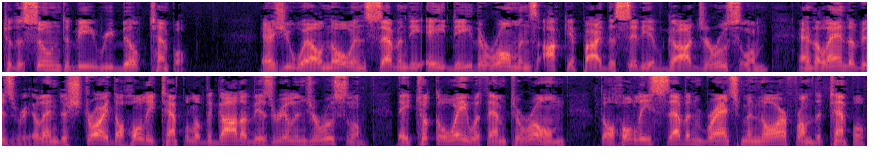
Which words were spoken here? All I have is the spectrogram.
to the soon to be rebuilt temple. As you well know, in 70 AD, the Romans occupied the city of God, Jerusalem, and the land of Israel, and destroyed the holy temple of the God of Israel in Jerusalem. They took away with them to Rome the holy seven branch menorah from the temple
